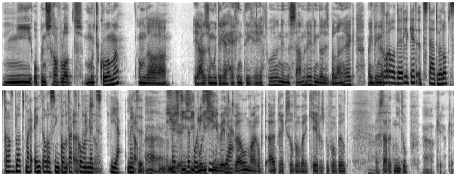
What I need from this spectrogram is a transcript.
niet op hun strafblad moet komen, omdat ja, ze moeten geherintegreerd worden in de samenleving, dat is belangrijk. Maar ik denk Voor alle duidelijkheid, het staat wel op het strafblad, maar enkel als ze in contact komen met, ja, met, De, ah, met justitie, de politie. politie weet het wel, maar op het uittreksel voor werkgevers bijvoorbeeld, daar staat het niet op. Ah, oké, oké.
